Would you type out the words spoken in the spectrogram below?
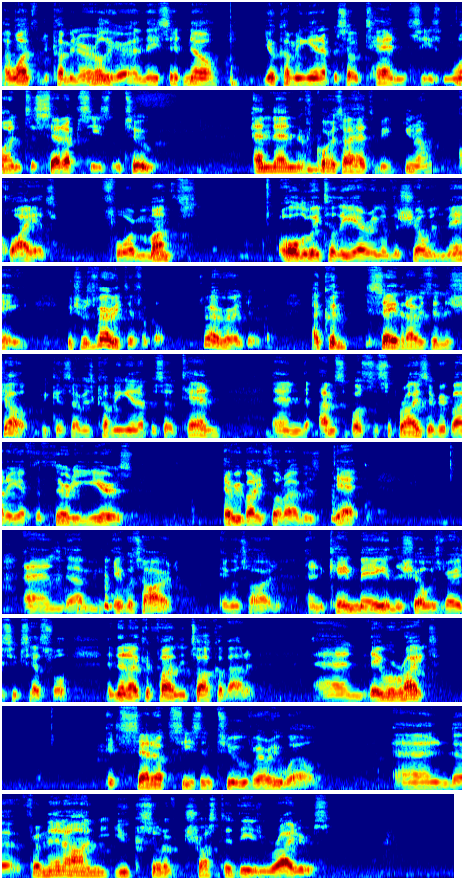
I wanted to come in earlier, and they said, no, you're coming in episode 10, season one, to set up season two. And then, of course, I had to be, you know, quiet for months, all the way till the airing of the show in May, which was very difficult. Very, very difficult. I couldn't say that I was in the show because I was coming in episode 10 and I'm supposed to surprise everybody after 30 years. Everybody thought I was dead. And um, it was hard. It was hard. And it came May and the show was very successful. And then I could finally talk about it. And they were right it set up season two very well. And uh, from then on, you sort of trusted these writers.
